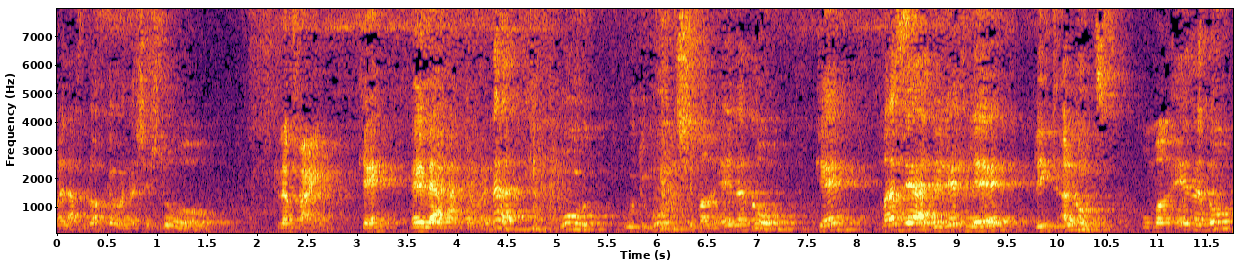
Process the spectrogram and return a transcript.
מלאך, לא הכוונה שיש לו כנפיים, כן? אלא הכוונה, הוא, הוא דמות שמראה לנו, כן? מה זה הדרך להתעלות. הוא מראה לנו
